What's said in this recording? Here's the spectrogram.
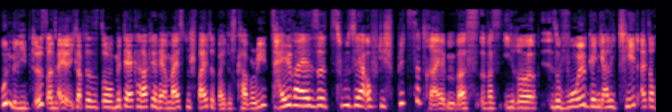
unbeliebt ist. Also ich glaube, das ist so mit der Charakter, der am meisten spaltet bei Discovery. Teilweise zu sehr auf die Spitze treiben, was was ihre sowohl Genialität als auch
